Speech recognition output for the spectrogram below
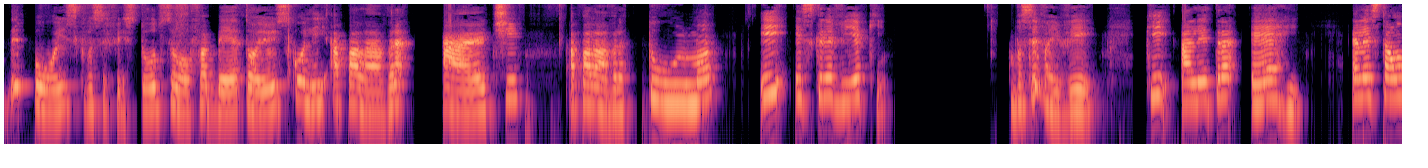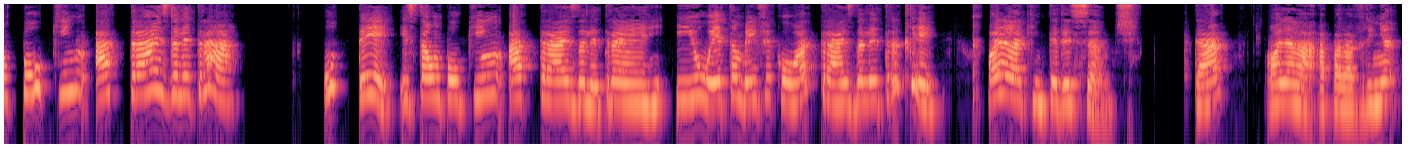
Depois que você fez todo o seu alfabeto, ó, eu escolhi a palavra arte, a palavra turma e escrevi aqui. Você vai ver que a letra R ela está um pouquinho atrás da letra A. T está um pouquinho atrás da letra R e o E também ficou atrás da letra T. Olha lá que interessante, tá? Olha lá a palavrinha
